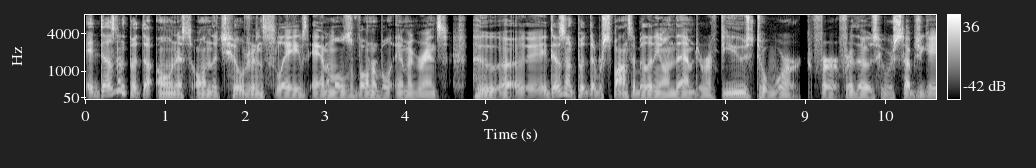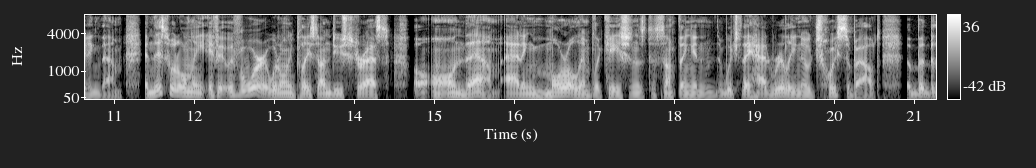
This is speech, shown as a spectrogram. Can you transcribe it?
it doesn't put the onus on the children, slaves, animals, vulnerable immigrants who uh, it doesn't put the responsibility on them to refuse to work for for those who were subjugating them. And this would only if it, if it were, it would only place undue stress on, on them, adding moral implications to something in which they had really no choice about. But but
